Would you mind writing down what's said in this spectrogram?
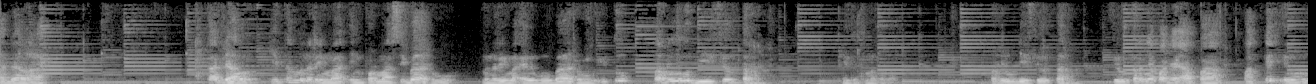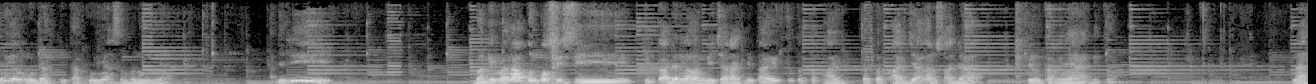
adalah kadang kita menerima informasi baru menerima ilmu baru itu perlu difilter gitu teman-teman. Perlu difilter. Filternya pakai apa? Pakai ilmu yang udah kita punya sebelumnya. Jadi bagaimanapun posisi kita dan lawan bicara kita itu tetap tetap aja harus ada filternya gitu. Nah,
